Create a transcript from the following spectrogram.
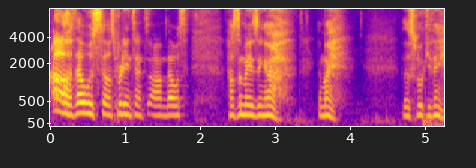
oh, that was that was pretty intense. Um, that was that was amazing. Uh, am I the spooky thing?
